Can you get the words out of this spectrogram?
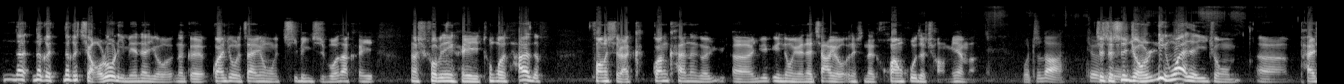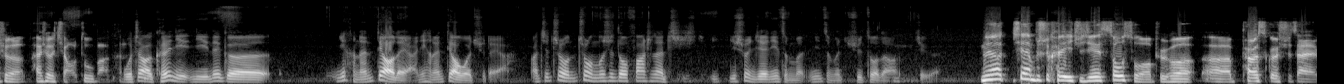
那那个那个角落里面的有那个观众在用视频直播，那可以那说不定可以通过他的方式来看观看那个呃运运动员的加油，那是那个欢呼的场面嘛。我知道啊，就这只是一种另外的一种呃拍摄拍摄角度吧，可能。我知道，可是你你那个你很难调的呀，你很难调过去的呀，而且这种这种东西都发生在只一一瞬间，你怎么你怎么去做到这个？那现在不是可以直接搜索，比如说呃，Periscope 是在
